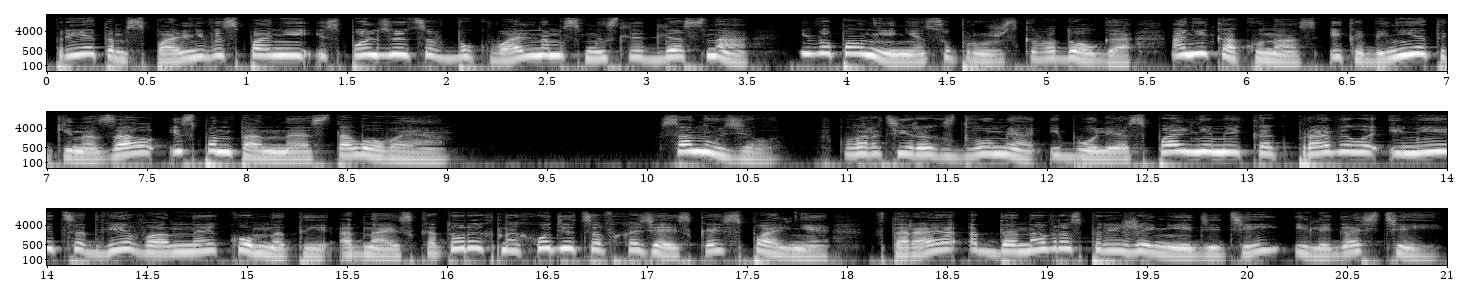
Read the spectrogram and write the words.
При этом спальни в Испании используются в буквальном смысле для сна и выполнения супружеского долга, а не как у нас – и кабинет, и кинозал, и спонтанная столовая. Санузел – квартирах с двумя и более спальнями, как правило, имеется две ванные комнаты, одна из которых находится в хозяйской спальне, вторая отдана в распоряжение детей или гостей.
